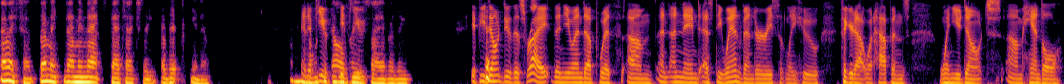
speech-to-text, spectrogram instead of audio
that makes sense. That make I mean that's that's actually a bit you know. And if you- if you- a sigh of relief. if you don't do this right, then you end up with um, an unnamed SD WAN vendor recently who figured out what happens when you don't um, handle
